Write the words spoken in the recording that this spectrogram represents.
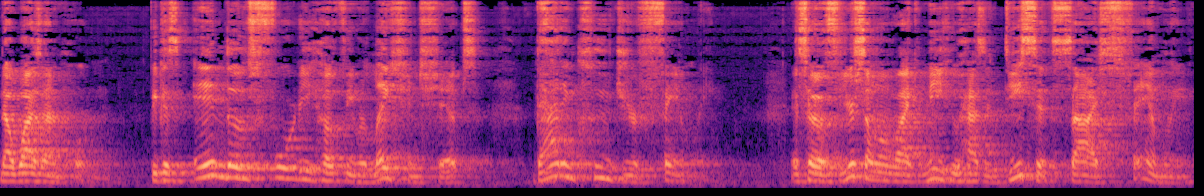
Now, why is that important? Because in those 40 healthy relationships, that includes your family. And so if you're someone like me who has a decent sized family,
